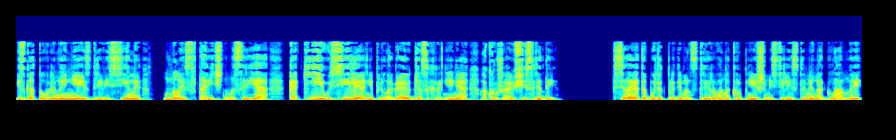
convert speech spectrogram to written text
изготовленной не из древесины, но из вторичного сырья, какие усилия они прилагают для сохранения окружающей среды. Все это будет продемонстрировано крупнейшими стилистами на главной,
